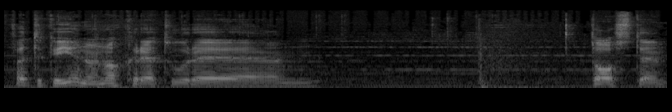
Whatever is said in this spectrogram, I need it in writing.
Il fatto è che io non ho creature ehm, toste.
